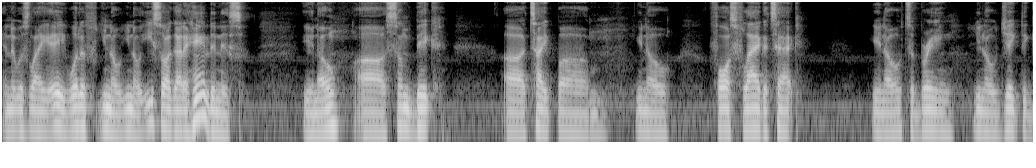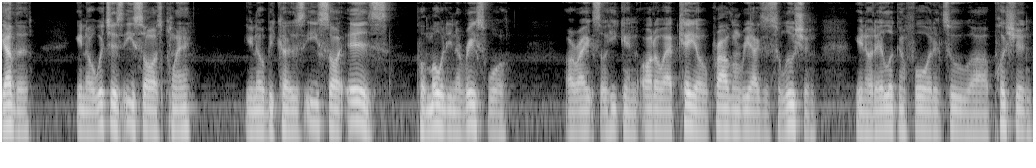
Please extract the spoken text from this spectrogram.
and it was like, hey, what if you know, you know, Esau got a hand in this, you know, uh, some big uh, type, um, you know, false flag attack, you know, to bring you know Jake together, you know, which is Esau's plan, you know, because Esau is promoting a race war, all right, so he can ordo ab chao problem reaction solution you know, they're looking forward to uh, pushing,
